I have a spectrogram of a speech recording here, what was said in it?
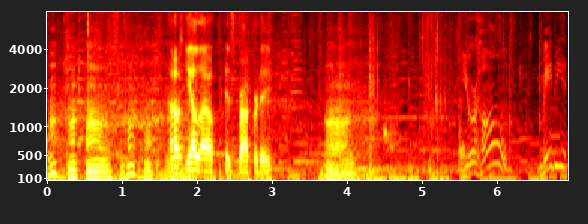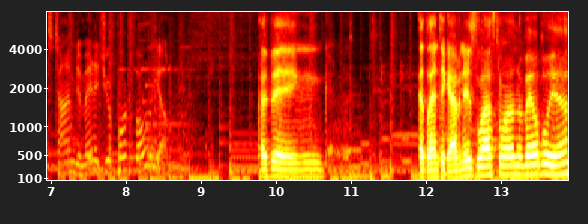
Oh, yellow, his property. You're home. Maybe it's time to manage your portfolio. I think Atlantic Avenue is the last one available. Yeah.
